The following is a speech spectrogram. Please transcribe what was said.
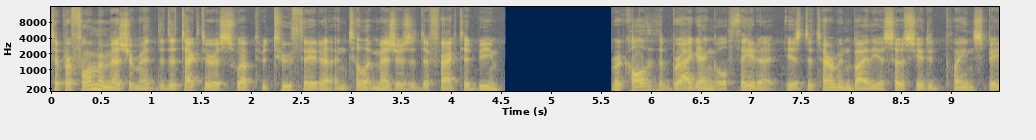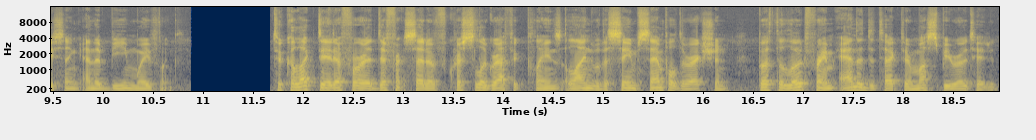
To perform a measurement, the detector is swept through 2 theta until it measures a diffracted beam. Recall that the Bragg angle, theta, is determined by the associated plane spacing and the beam wavelength. To collect data for a different set of crystallographic planes aligned with the same sample direction, both the load frame and the detector must be rotated.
